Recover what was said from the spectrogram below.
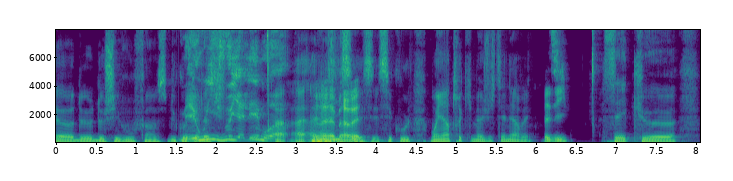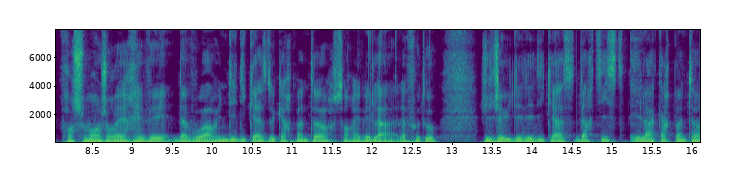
euh, de, de chez vous, enfin du côté Mais de la- oui, je veux y aller, moi Ah, ah, Ouais, bah c'est- ouais. c'est c'est cool. Moi, il y a un truc qui m'a juste énervé. Vas-y. C'est que franchement j'aurais rêvé d'avoir une dédicace de Carpenter sans rêver de la, la photo. J'ai déjà eu des dédicaces d'artistes et là Carpenter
